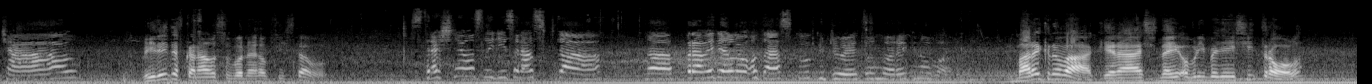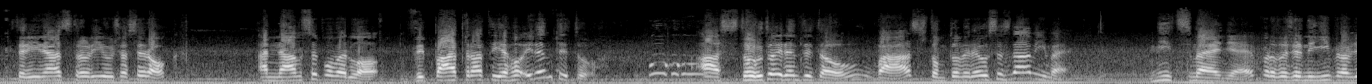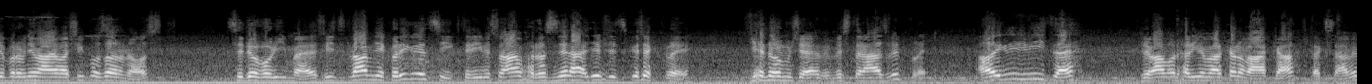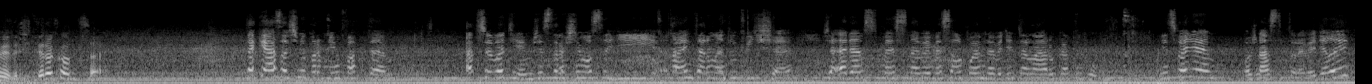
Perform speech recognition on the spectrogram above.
Čau. Vítejte v kanálu Svobodného přístavu. Strašně moc lidí se nás ptá na pravidelnou otázku, kdo je to Marek Novák. Marek Novák je náš nejoblíbenější troll, který nás trolí už asi rok a nám se povedlo vypátrat jeho identitu. A s touto identitou vás v tomto videu seznámíme. Nicméně, protože nyní pravděpodobně máme vaši pozornost, si dovolíme říct vám několik věcí, které bychom vám hrozně rádi vždycky řekli, jenomže vy byste nás vypli. Ale když víte, že vám odhalíme Marka Nováka, tak s námi vydržíte do konce. Tak já začnu prvním faktem. A třeba tím, že strašně moc lidí na internetu píše, že Adam Smith nevymyslel pojem neviditelná ruka trhu. Nicméně, možná jste to nevěděli,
